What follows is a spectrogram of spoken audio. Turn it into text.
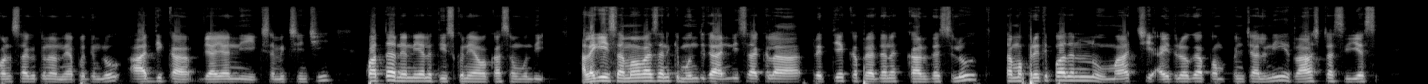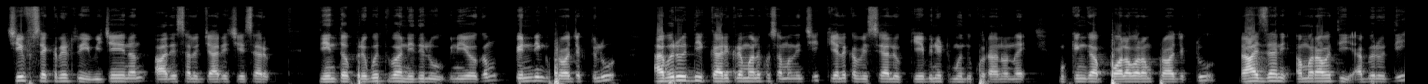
కొనసాగుతున్న నేపథ్యంలో ఆర్థిక వ్యయాన్ని సమీక్షించి కొత్త నిర్ణయాలు తీసుకునే అవకాశం ఉంది. అలాగే ఈ సమావేశానికి ముందుగా అన్ని శాఖల ప్రత్యేక ప్రధాన కార్యదర్శులు తమ ప్రతిపాదనలను మార్చి ఐదులోగా పంపించాలని రాష్ట్ర సిఎస్ చీఫ్ సెక్రటరీ విజయనంద్ ఆదేశాలు జారీ చేశారు. దీంతో ప్రభుత్వ నిధులు వినియోగం పెండింగ్ ప్రాజెక్టులు అభివృద్ధి కార్యక్రమాలకు సంబంధించి కీలక విషయాలు కేబినెట్ ముందుకు రానున్నాయి. ముఖ్యంగా పోలవరం ప్రాజెక్టు రాజధాని అమరావతి అభివృద్ధి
